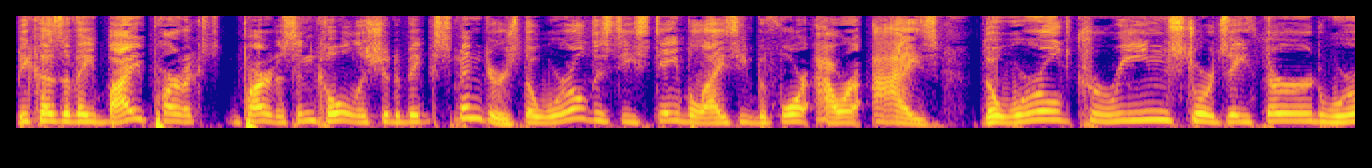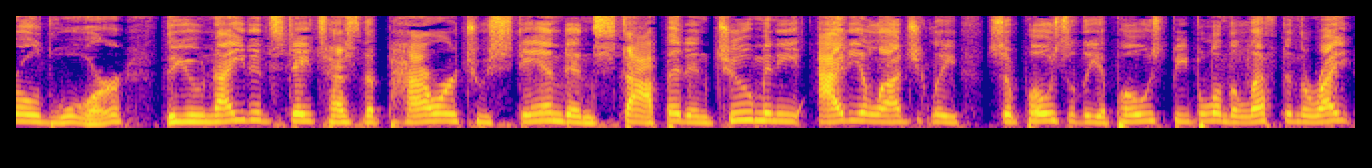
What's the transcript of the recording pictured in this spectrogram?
because of a bipartisan coalition of big spenders. The world is destabilizing before our eyes. The world careens towards a third world war. The United States has the power to stand and stop it. And too many ideologically, supposedly opposed people on the left and the right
